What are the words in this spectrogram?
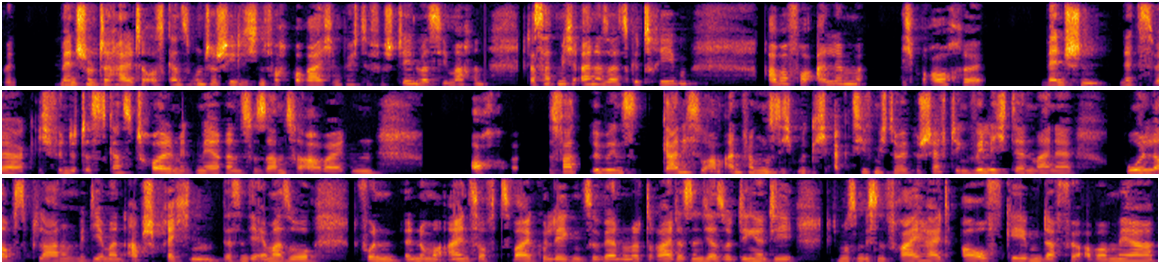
wenn ich Menschen unterhalte aus ganz unterschiedlichen Fachbereichen, ich möchte verstehen, was sie machen. Das hat mich einerseits getrieben, aber vor allem, ich brauche Menschen, Netzwerk. Ich finde das ganz toll, mit mehreren zusammenzuarbeiten, auch das war übrigens gar nicht so am Anfang, musste ich wirklich aktiv mich damit beschäftigen. Will ich denn meine Urlaubsplanung mit jemand absprechen? Das sind ja immer so von Nummer eins auf zwei Kollegen zu werden oder drei. Das sind ja so Dinge, die ich muss ein bisschen Freiheit aufgeben, dafür aber mehr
